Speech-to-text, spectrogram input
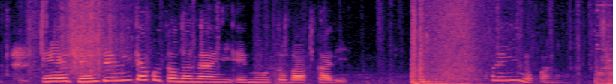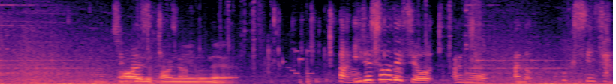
か えー、全然見たことのないエモートばっかり。これいいのかな？あ、いる、ますね3人いるね。あ、いるそうですよ。あの、あの、北進さん、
